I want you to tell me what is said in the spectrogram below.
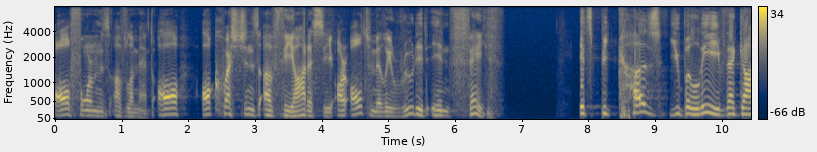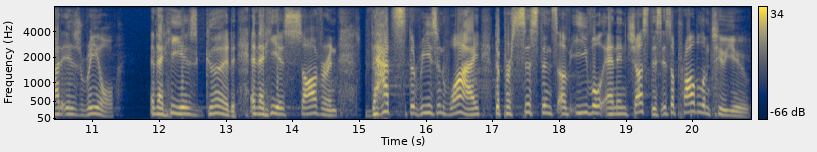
all forms of lament, all, all questions of theodicy are ultimately rooted in faith. It's because you believe that God is real and that He is good and that He is sovereign. That's the reason why the persistence of evil and injustice is a problem to you.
